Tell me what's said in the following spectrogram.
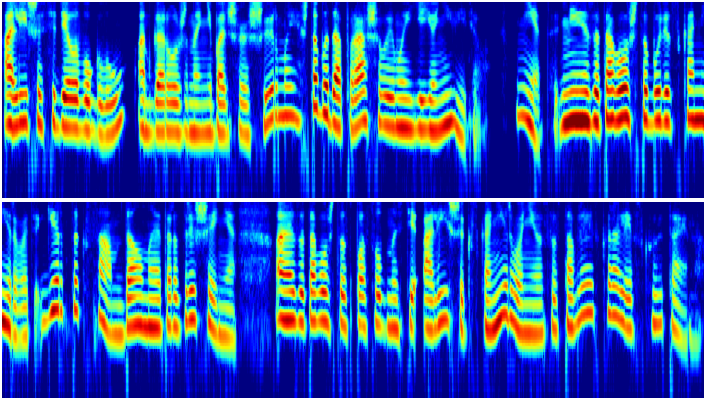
Алиша сидела в углу, отгороженная небольшой ширмой, чтобы допрашиваемый ее не видел. Нет, не из-за того, что будет сканировать. Герцог сам дал на это разрешение, а из-за того, что способности Алиши к сканированию составляют королевскую тайну.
